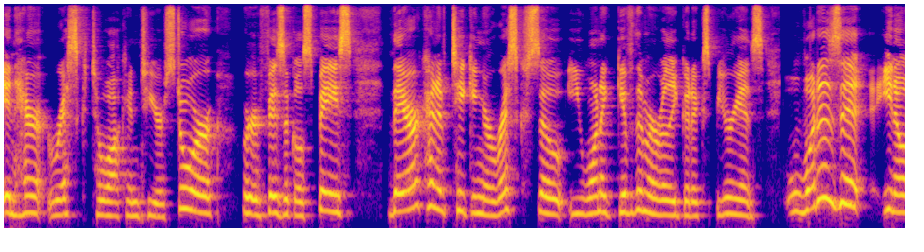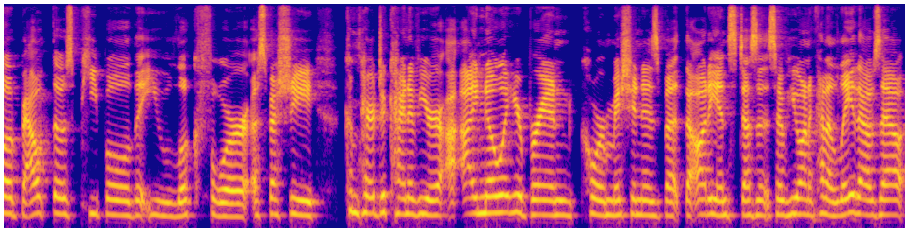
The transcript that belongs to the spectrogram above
inherent risk to walk into your store or your physical space, they are kind of taking a risk. So you want to give them a really good experience. What is it, you know, about those people that you look for, especially compared to kind of your, I know what your brand core mission is, but the audience doesn't. So if you want to kind of lay those out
